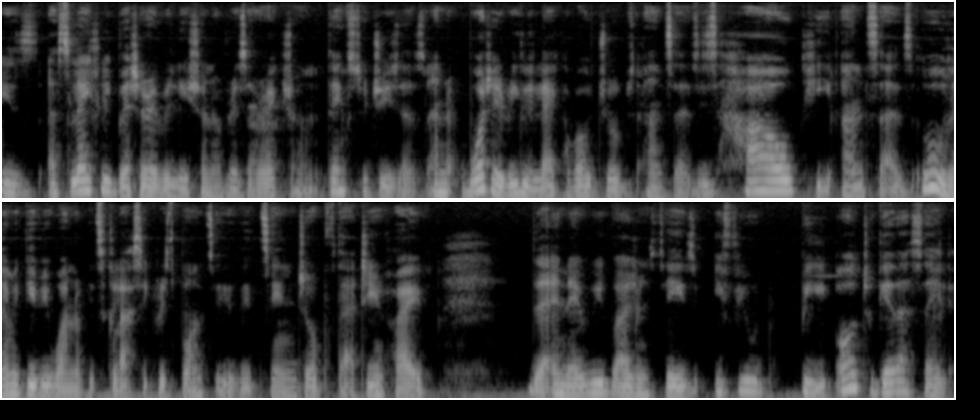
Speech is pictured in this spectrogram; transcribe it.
is a slightly better revelation of resurrection, thanks to Jesus. And what I really like about Job's answers is how he answers. Oh, let me give you one of his classic responses. It's in Job 13:5. The NIV version says, If you'd be altogether silent,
